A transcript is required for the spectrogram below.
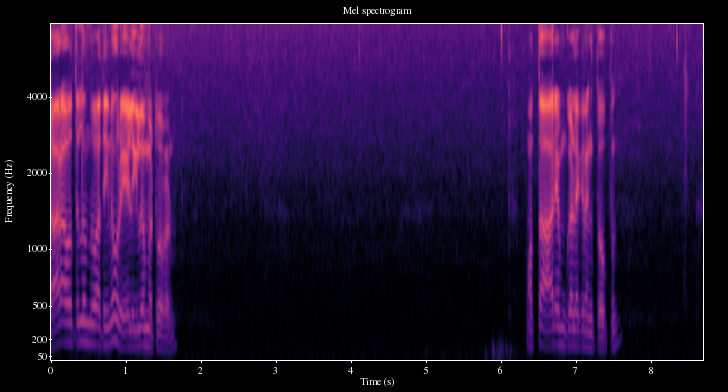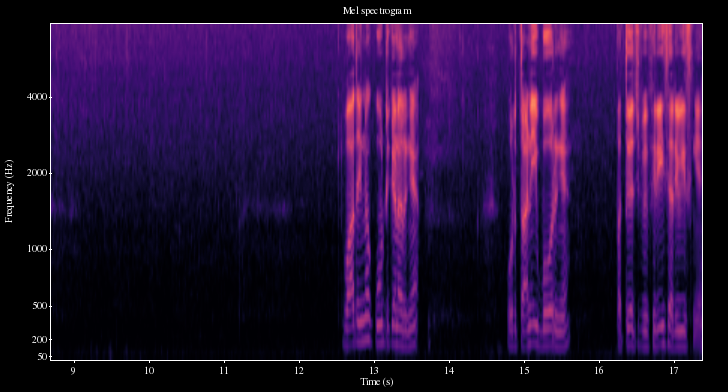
தாராபுரத்துலேருந்து பார்த்திங்கன்னா ஒரு ஏழு கிலோமீட்டர் வரணும் மொத்தம் ஆறே முக்கால் ஏக்கரங்க தோப்பு. பார்த்திங்கன்னா கூட்டு கிணறுங்க. ஒரு தனி போருங்க. பத்து ஹெச்பி ஃப்ரீ சர்வீஸுங்க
